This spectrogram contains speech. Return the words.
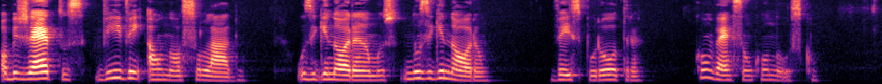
Objetos vivem ao nosso lado. Os ignoramos, nos ignoram. Vez por outra, conversam conosco.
